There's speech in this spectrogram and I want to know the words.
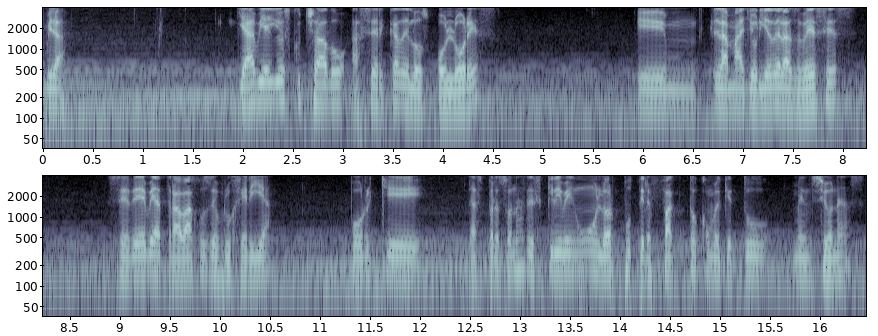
Mira, ya había yo escuchado acerca de los olores. Eh, la mayoría de las veces se debe a trabajos de brujería porque las personas describen un olor putrefacto como el que tú mencionas,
